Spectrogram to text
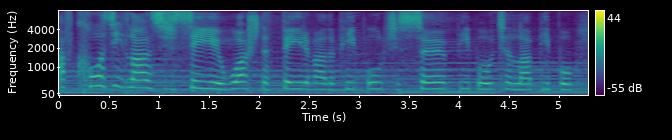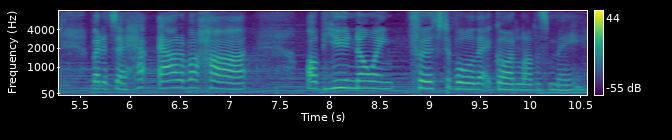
Of course, He loves to see you wash the feet of other people, to serve people, to love people. But it's a, out of a heart of you knowing, first of all, that God loves me.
